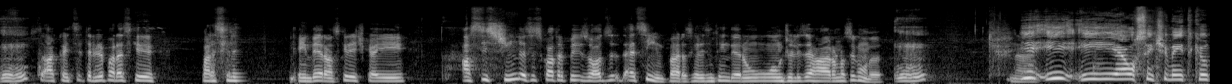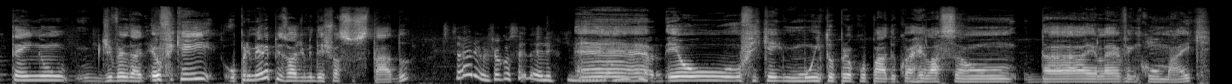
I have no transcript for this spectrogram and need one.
Uhum. Saca? Esse trailer parece que. Parece que eles entenderam as críticas e assistindo esses quatro episódios, é sim, parece que eles entenderam onde eles erraram na segunda. Uhum. E, e, e, é o sentimento que eu tenho de verdade. Eu fiquei. O primeiro episódio me deixou assustado. Sério, eu já gostei dele. É, eu fiquei muito preocupado com a relação da Eleven com o Mike.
